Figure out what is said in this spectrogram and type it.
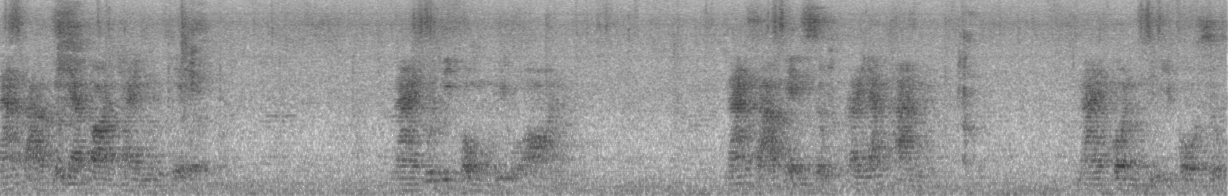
นางสาวปริยากรชัยมุนเกตนาย พุทธิพงศ์ผิวอ่อน นางสาวเพ็ญสุขระยะพันธ์นายพลศรีโพสุข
